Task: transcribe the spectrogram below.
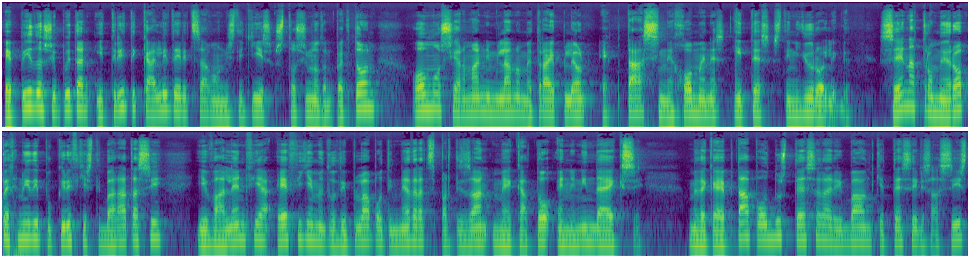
επίδοση που ήταν η τρίτη καλύτερη της αγωνιστικής στο σύνολο των παικτών, όμως η Αρμάνι Μιλάνο μετράει πλέον 7 συνεχόμενες ήττες στην Euroleague. Σε ένα τρομερό παιχνίδι που κρίθηκε στην παράταση, η Βαλένθια έφυγε με το διπλό από την έδρα της Παρτιζάν με 196. Με 17 πόντους, 4 rebound και 4 assist,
